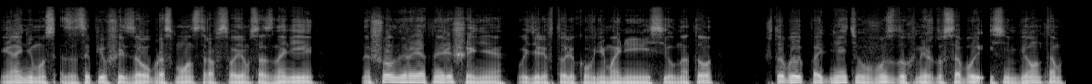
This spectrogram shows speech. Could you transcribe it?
и Анимус, зацепившись за образ монстра в своем сознании, нашел вероятное решение, выделив Толику внимания и сил на то, чтобы поднять в воздух между собой и симбионтом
